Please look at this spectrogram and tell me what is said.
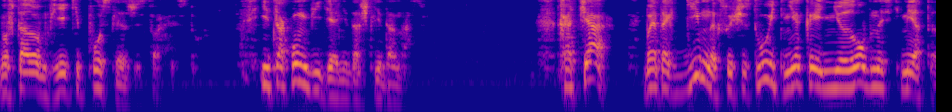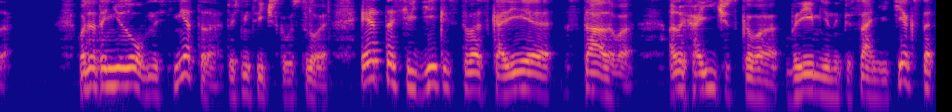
во втором веке после Рождества Христова. И в таком виде они дошли до нас. Хотя в этих гимнах существует некая неровность метра. Вот эта неровность метра, то есть метрического строя, это свидетельство скорее старого архаического времени написания текста,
